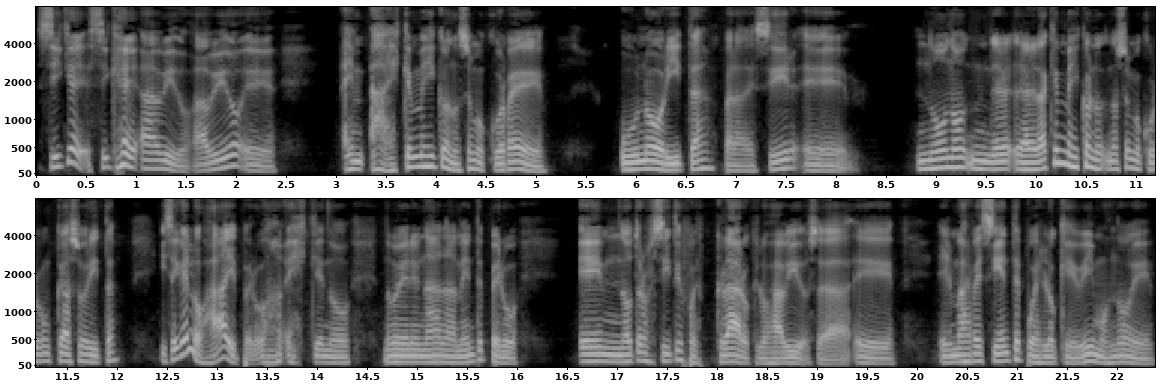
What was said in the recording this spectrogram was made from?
Sí que, sí que ha habido. Ha habido. Eh, ah, es que en México no se me ocurre uno ahorita para decir. Eh, no, no, la verdad que en México no, se me ocurre un caso ahorita. Y sé que los hay, pero es que no, no me viene nada a la mente, pero en otros sitios, pues claro que los ha habido. O sea, eh, el más reciente, pues lo que vimos, ¿no? De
